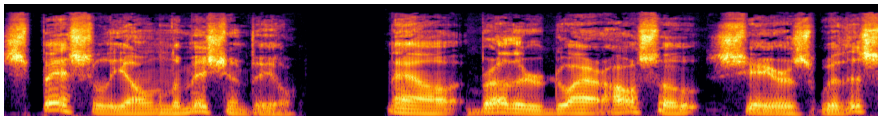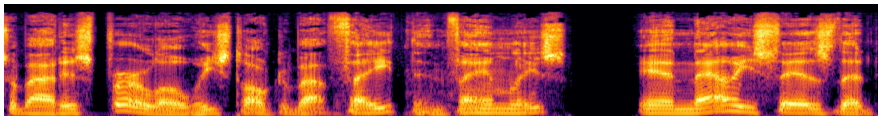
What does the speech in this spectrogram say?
especially on the mission field. Now, Brother Dwyer also shares with us about his furlough. He's talked about faith and families and now he says that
